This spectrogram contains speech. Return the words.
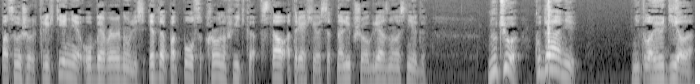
послышав кряхтение, оба обернулись. Это подполз Хронов Витька, встал, отряхиваясь от налипшего грязного снега. «Ну что, куда они?» «Не твое дело!»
